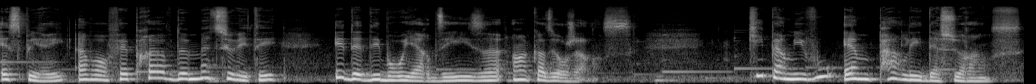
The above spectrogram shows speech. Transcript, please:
espérer avoir fait preuve de maturité et de débrouillardise en cas d'urgence. Qui parmi vous aime parler d'assurance?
